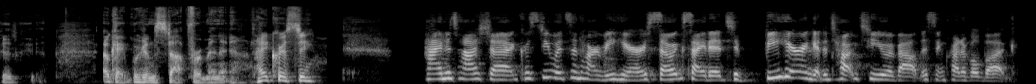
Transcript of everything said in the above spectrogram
good, good. Okay, we're going to stop for a minute. Hey, Kristy. Hi, Natasha. Kristy Woodson Harvey here. So excited to be here and get to talk to you about this incredible book.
